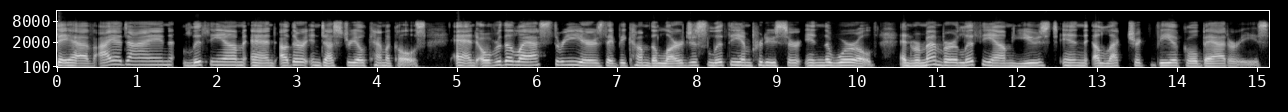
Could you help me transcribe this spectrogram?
They have iodine, lithium, and other industrial chemicals. And over the last three years, they've become the largest lithium producer in the world. And remember, lithium used in electric vehicle batteries.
